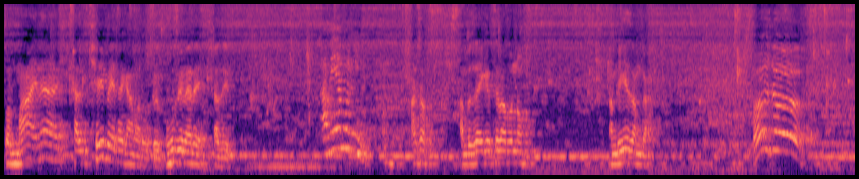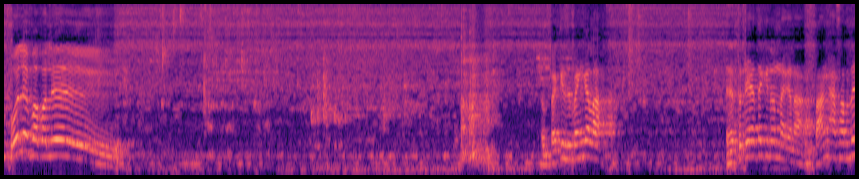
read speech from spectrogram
তোর মা না খালি খেয়ে পেয়ে থাকে আমার ওকে বুঝি না রে সাজিদ। আমি এমনই আচ্ছা আমরা যাই গেছে বাবা নো আমি দিয়ে যাম গা। ওই তো বলে বাবা লে। বাকি যে বেঙ্গালা তো টিয়াতে কিনো না কেনা ভাঙ আসার দে।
